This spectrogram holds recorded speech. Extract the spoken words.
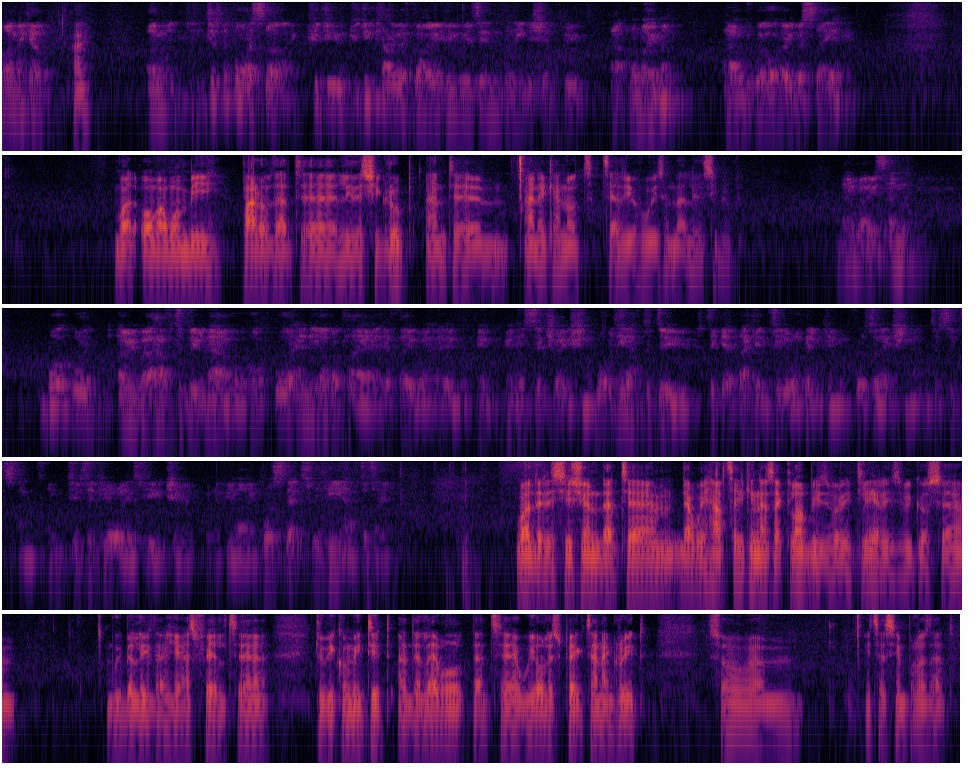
Hi, Mikel. Hi. Um, just before I start, could you could you clarify who is in the leadership group at the moment and will Auba stay in it? Well, Auba won't be part of that uh, leadership group, and um, and I cannot tell you who is in that leadership group. No worries. And what would Auba have to do now, or, or any other player, if they were in, in, in his situation? What would he have to do to get back into your thinking for selection and to, and, and to secure his future, if you like? What steps would he have to take? Well, the decision that um, that we have taken as a club is very clear. Is because um, we believe that he has failed uh, to be committed at the level that uh, we all expect and agreed. So um, it's as simple as that.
